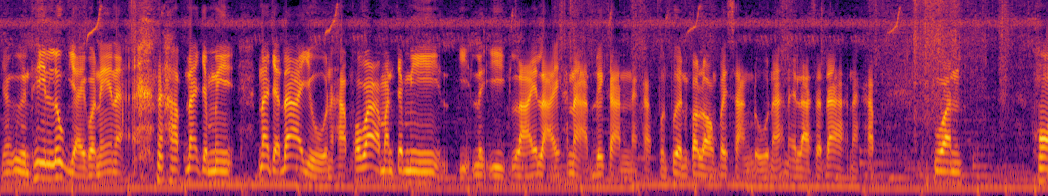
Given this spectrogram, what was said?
อย่างอื่นที่ลูกใหญ่กว่านี้นะนะครับ น่าจะมีน่าจะได้อยู่นะครับ เพราะว่ามันจะมีอีกหลายหลายขนาดด้วยกันนะครับ เพื่อนๆก็ลองไปสั่งดูนะใน Lazada นะครับ ส่วนห่อ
